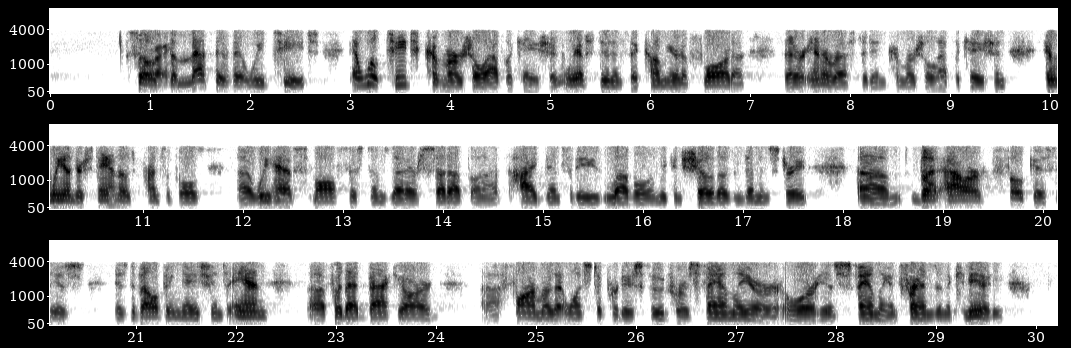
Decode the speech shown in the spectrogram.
So right. the method that we teach, and we'll teach commercial application. We have students that come here to Florida that are interested in commercial application, and we understand those principles. Uh, we have small systems that are set up on a high density level, and we can show those and demonstrate. Um, but our focus is is developing nations, and uh, for that backyard uh, farmer that wants to produce food for his family or or his family and friends in the community,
